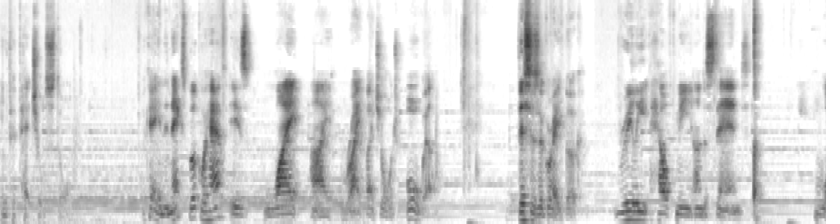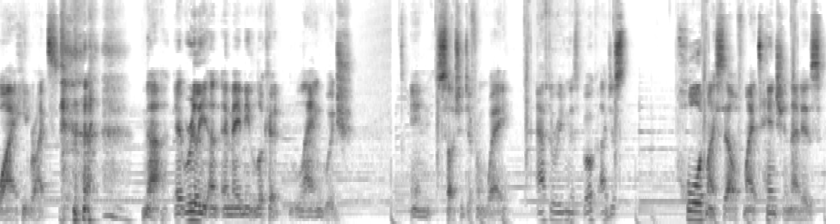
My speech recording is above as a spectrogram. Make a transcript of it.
in perpetual storm. Okay, and the next book we have is Why I Write by George Orwell. This is a great book. Really helped me understand why he writes. nah, it really uh, it made me look at language in such a different way. After reading this book, I just poured myself, my attention that is,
